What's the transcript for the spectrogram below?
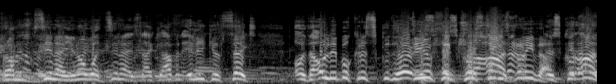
from zina. You know what zina is like? Having illegal sex. Oh, the only book risk her Do you is, think is Christians Quran. believe that? Is Quran.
